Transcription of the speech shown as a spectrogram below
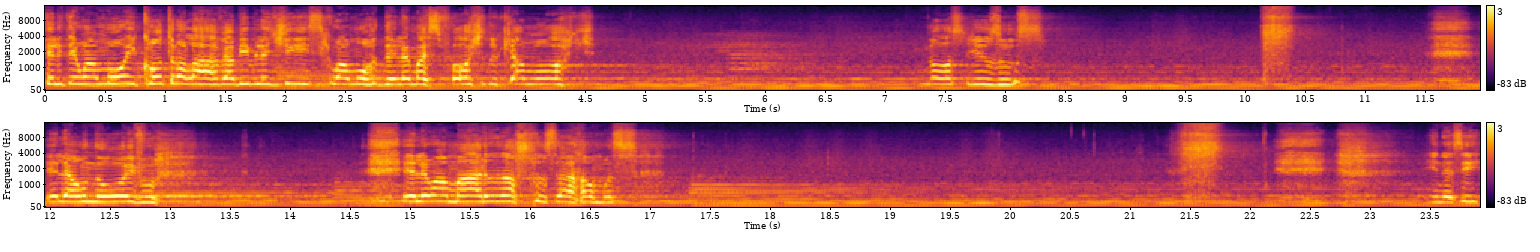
ele tem um amor incontrolável. A Bíblia diz que o amor dele é mais forte do que a morte. Nossa, Jesus. Ele é o noivo. Ele é o amado das nossas almas. E nesse,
